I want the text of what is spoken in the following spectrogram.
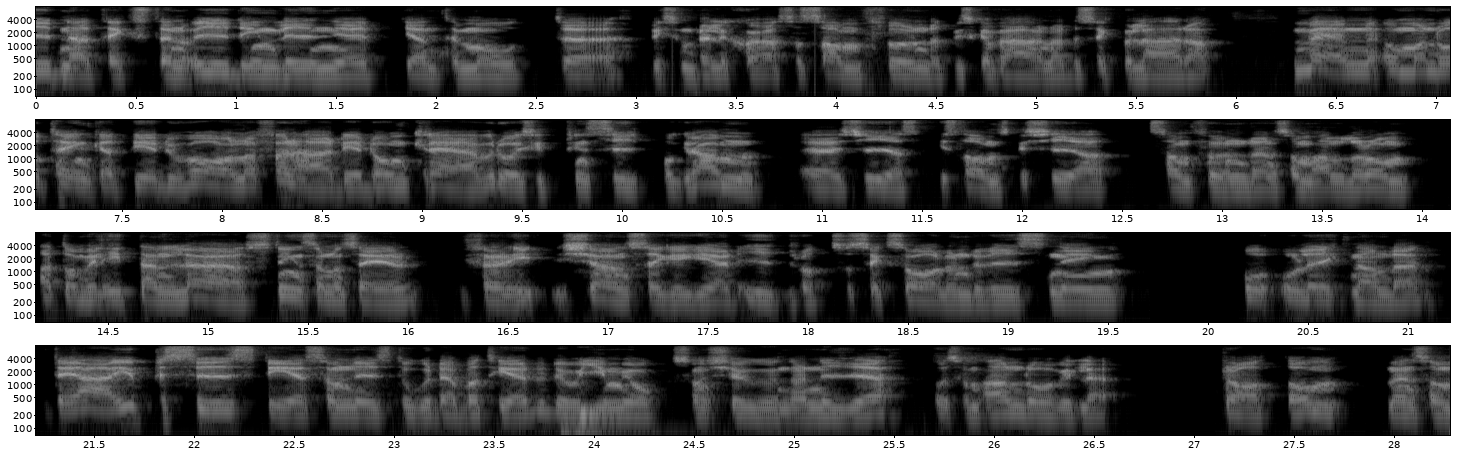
i den här texten och i din linje gentemot eh, liksom religiösa samfund, att vi ska värna det sekulära. Men om man då tänker att det du varnar för här, det de kräver då i sitt principprogram, eh, Shia, Islamiska Shia-samfunden, som handlar om att de vill hitta en lösning, som de säger, för könssegregerad idrotts och sexualundervisning och, och liknande. Det är ju precis det som ni stod och debatterade, du och Jimmy Åkesson 2009 och som han då ville prata om, men som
